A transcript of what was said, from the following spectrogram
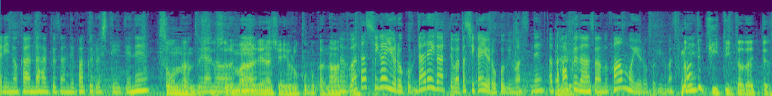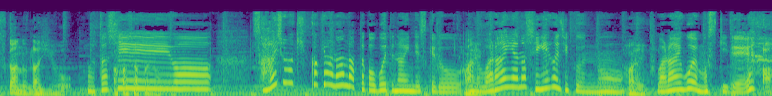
りの神田伯山で暴露していてね。そうなんですよ、ね、それまあレナちゃん喜ぶかな私が喜ぶ。誰がって私が喜びますね。あと伯山さんのファンも喜びますね。なんで聞いていただいてるんですか？あのラジオ。私は最初のきっかけは何だったか覚えてないんですけど、はい、あの笑い屋の重藤君の笑い声も好きで、は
